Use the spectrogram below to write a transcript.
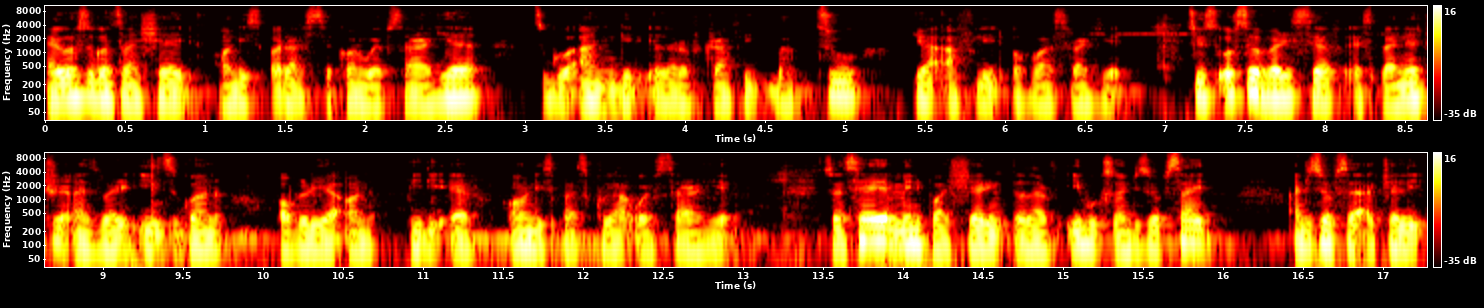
i'm also going to share it on this other second website right here to go and get a lot of traffic. Back to your affiliate offers right here. So it's also very self-explanatory and it's very easy to go and upload your own pdf on this particular website right here. So I say many people are sharing a lot of ebooks on this website and this website actually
